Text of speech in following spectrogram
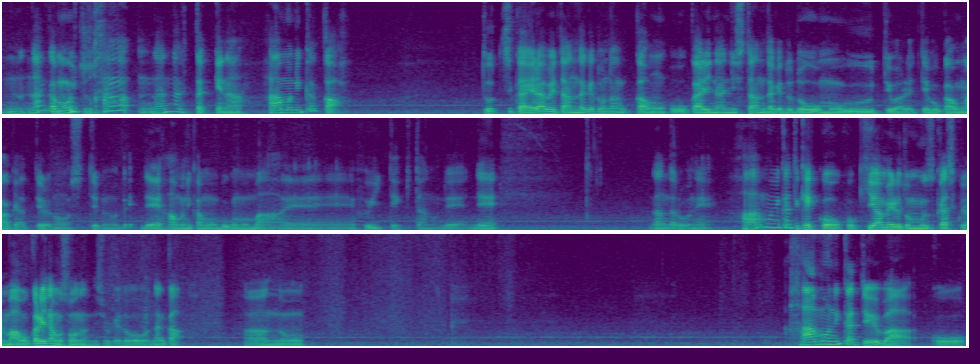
なんかもう一つは何だったっけなハーモニカか。どっちか選べたんだけどなんかオカリナにしたんだけどどう思うって言われて僕は音楽やってるのを知ってるので。でハーモニカも僕もまあ、えー、吹いてきたので。でなんだろうね。ハーモニカって結構こう極めると難しくてまあオカリナもそうなんでしょうけどなんかあのハーモニカって言えばこ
